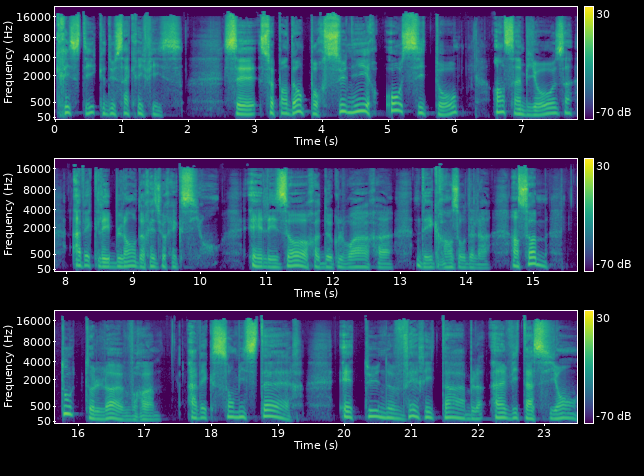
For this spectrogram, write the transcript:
christique du sacrifice. C'est cependant pour s'unir aussitôt en symbiose avec les blancs de résurrection et les ors de gloire des grands au-delà. En somme, toute l'œuvre, avec son mystère, est une véritable invitation,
